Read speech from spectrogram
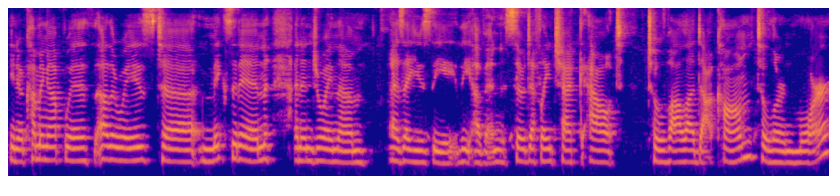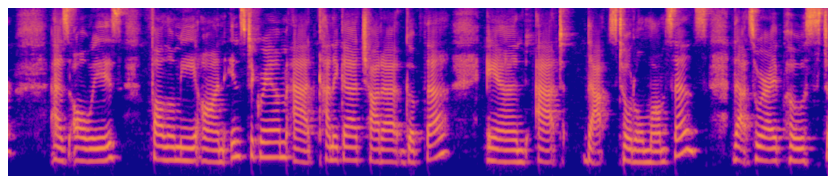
you know, coming up with other ways to mix it in and enjoying them as I use the, the oven. So definitely check out tovala.com to learn more. As always, follow me on Instagram at Kanika Chadda Gupta and at that's Total Mom Sense. That's where I post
